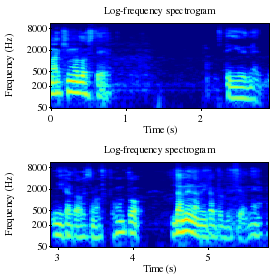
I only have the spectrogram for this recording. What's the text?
巻き戻してっていうね、見方をしてますけど、本当ダメな見方ですよね。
